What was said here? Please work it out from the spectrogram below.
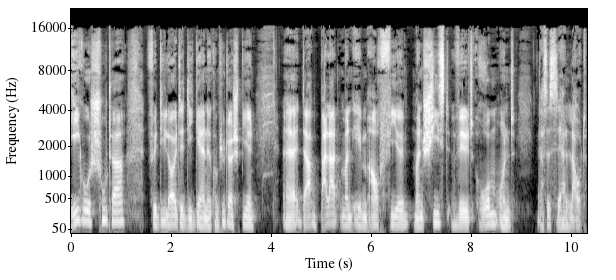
Ego-Shooter für die Leute, die gerne Computer spielen. Äh, da ballert man eben auch viel, man schießt wild rum und das ist sehr laut.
